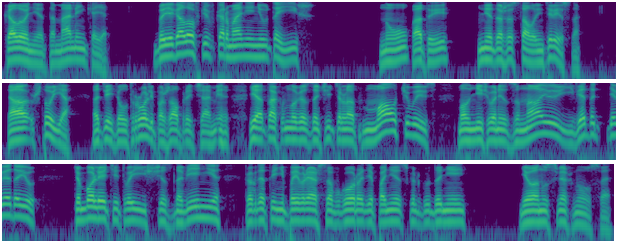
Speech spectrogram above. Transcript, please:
Колония-то маленькая. Боеголовки в кармане не утаишь. Ну, а ты? Мне даже стало интересно. А что я? — ответил тролль и пожал плечами. «Я так многозначительно отмалчиваюсь, мол, ничего не знаю и ведать не ведаю. Тем более эти твои исчезновения, когда ты не появляешься в городе по нескольку дней. И он усмехнулся.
